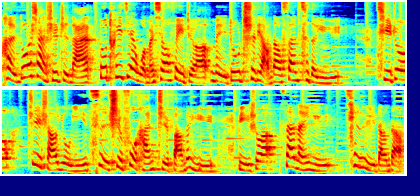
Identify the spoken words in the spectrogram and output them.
很多膳食指南都推荐我们消费者每周吃两到三次的鱼，其中至少有一次是富含脂肪的鱼，比如说三文鱼、青鱼等等。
